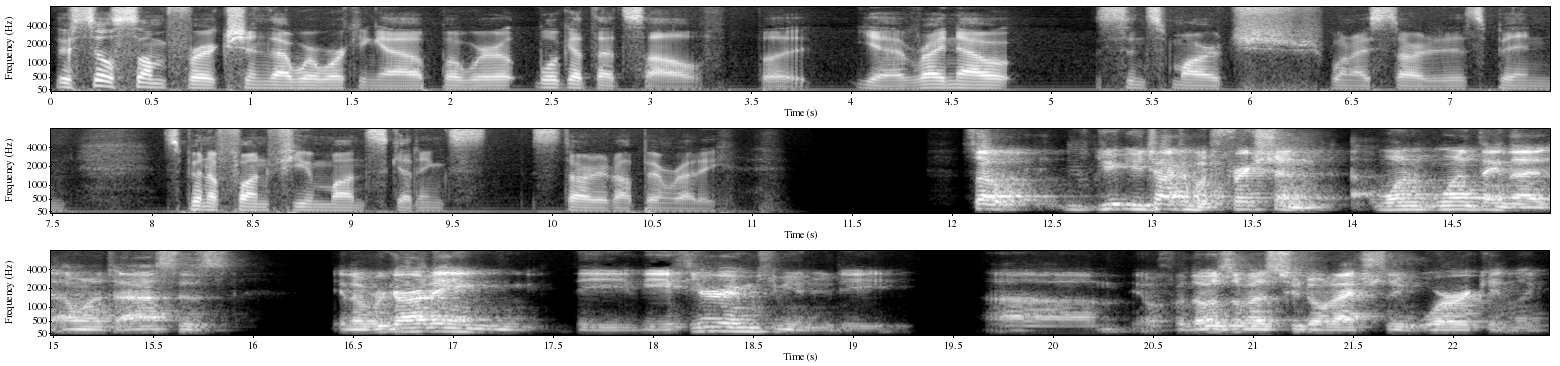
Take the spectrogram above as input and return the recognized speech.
there's still some friction that we're working out, but we're we'll get that solved. But yeah, right now, since March when I started, it's been it's been a fun few months getting started up and ready. So you, you talked about friction. One one thing that I wanted to ask is, you know, regarding the the Ethereum community, um, you know, for those of us who don't actually work and like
